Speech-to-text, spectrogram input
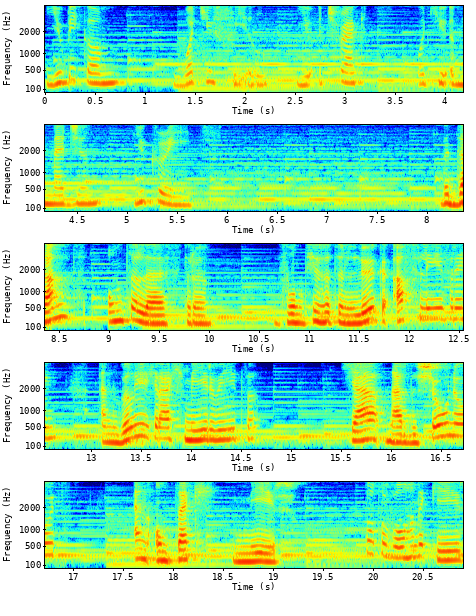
you become. What you feel, you attract. What you imagine, you create. Bedankt om te luisteren. Vond je het een leuke aflevering en wil je graag meer weten? Ga naar de show notes en ontdek meer. Tot de volgende keer.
